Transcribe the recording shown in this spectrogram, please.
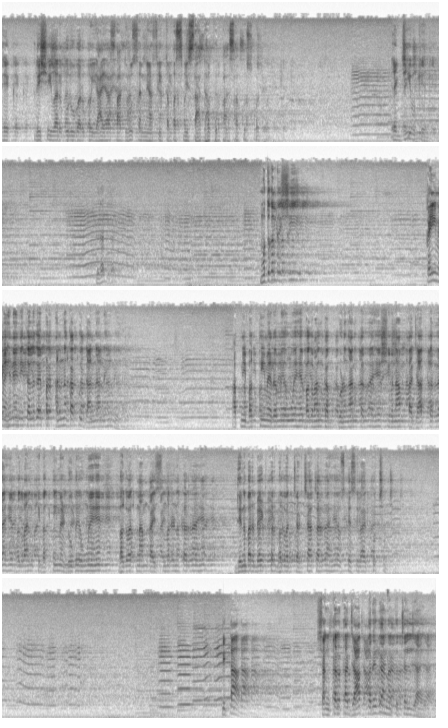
एक ऋषिवर, गुरुवर कोई आया, साधु, सन्यासी, तपस्वी, साधक, उपासक, उसको दे एक जीव के लिए। मुदगल ऋषि कई महीने निकल गए, पर अन्न का कोई दाना नहीं मिला। अपनी भक्ति में रमे हुए हैं, भगवान का गुणगान कर रहे हैं, शिव नाम का जाप कर रहे हैं, भगवान की भक्ति में डूबे हुए हैं, भगवत नाम का स्मरण कर रहे हैं, दिन भर बैठकर भगवत चर्चा कर रहे हैं, उसके सिवाय कुछ पिता, शंकर का जाप करेगा ना तो चल जाएगा।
